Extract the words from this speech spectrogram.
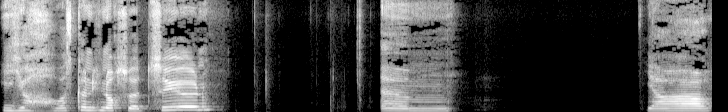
Ja, was kann ich noch so erzählen? Ähm. Ja,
